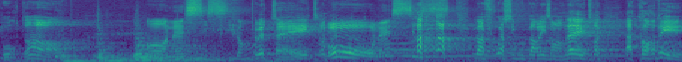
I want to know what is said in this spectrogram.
Pourtant, En insistant. peut-être. On insiste. Ma foi, si vous parlez en maître, accordez,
